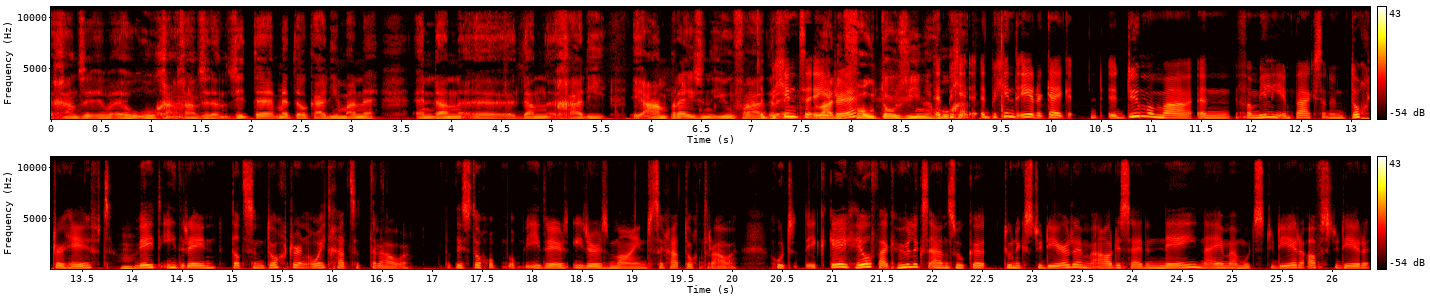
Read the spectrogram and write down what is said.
gaan ze, uh, hoe gaan, gaan ze dan zitten met elkaar, die mannen? En dan, uh, dan gaat die aanprijzen, uw vader? Het begint en eerder. Laat die foto zien? Het, het, begint eerder. Kijk, du mama een familie in Pakistan een dochter heeft, hm. weet iedereen dat zijn dochter en ooit gaat ze trouwen. Dat is toch op, op ieder, ieders mind. Ze gaat toch trouwen. Goed, ik kreeg heel vaak huwelijksaanzoeken toen ik studeerde. En mijn ouders zeiden nee, Naima moet studeren, afstuderen.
